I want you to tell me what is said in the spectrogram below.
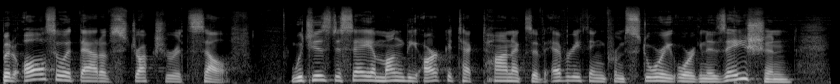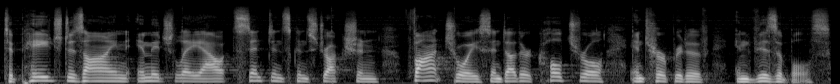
but also at that of structure itself, which is to say, among the architectonics of everything from story organization to page design, image layout, sentence construction, font choice, and other cultural interpretive invisibles.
